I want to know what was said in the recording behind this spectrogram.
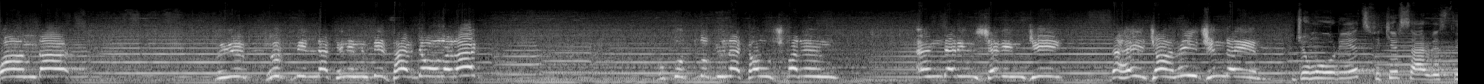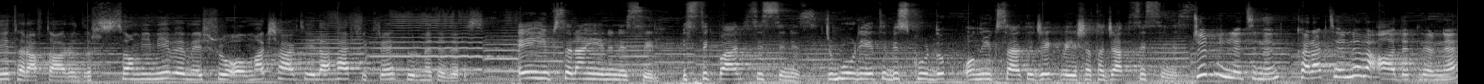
Şu anda büyük Türk milletinin bir ferdi olarak bu kutlu güne kavuşmanın en derin sevinci ve heyecanı içindeyim. Cumhuriyet fikir serbestliği taraftarıdır. Samimi ve meşru olmak şartıyla her fikre hürmet ederiz. Ey yükselen yeni nesil, istikbal sizsiniz. Cumhuriyeti biz kurduk, onu yükseltecek ve yaşatacak sizsiniz. Türk milletinin karakterine ve adetlerine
